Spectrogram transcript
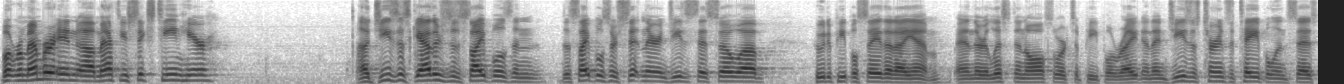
But remember in uh, Matthew 16 here, uh, Jesus gathers the disciples, and disciples are sitting there, and Jesus says, So, uh, who do people say that I am? And they're listing all sorts of people, right? And then Jesus turns the table and says,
